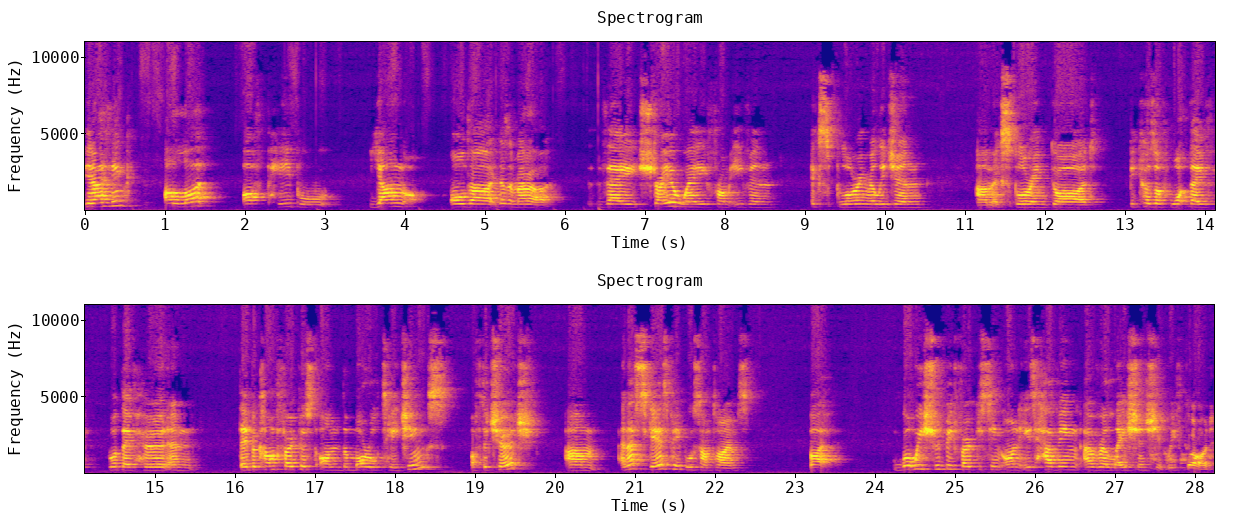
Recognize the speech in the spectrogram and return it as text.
you know, I think a lot of people, young, older, it doesn't matter, they stray away from even exploring religion, um, exploring God because of what they've what they've heard, and they become focused on the moral teachings of the church, um, and that scares people sometimes. But what we should be focusing on is having a relationship with God,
